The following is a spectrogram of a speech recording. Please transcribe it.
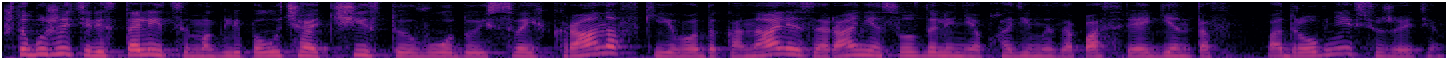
Чтобы жители столицы могли получать чистую воду из своих кранов, в Киев-водоканале заранее создали необходимый запас реагентов. Подробнее в сюжете.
